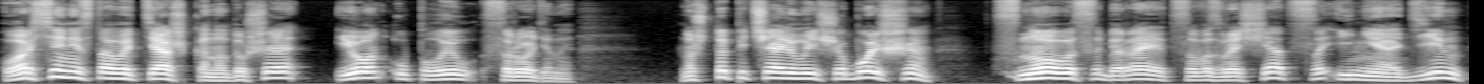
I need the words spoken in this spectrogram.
У Арсения стало тяжко на душе, и он уплыл с родины. Но что печалило еще больше, снова собирается возвращаться и не один,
